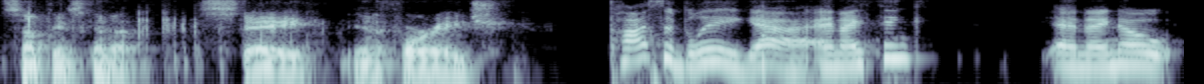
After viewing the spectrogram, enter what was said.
something that's going to stay in the 4 H? Possibly, yeah. And I think, and I know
